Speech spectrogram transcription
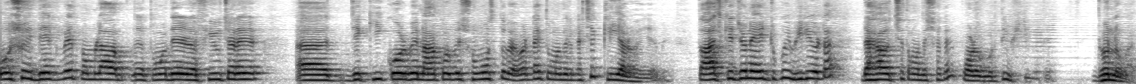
অবশ্যই দেখবে। তোমরা, তোমাদের ফিউচারের যে কি করবে, না করবে, সমস্ত ব্যাপারটাই তোমাদের কাছে ক্লিয়ার হয়ে যাবে। তো আজকের জন্য এইটুকুই ভিডিওটা। দেখা হচ্ছে তোমাদের সাথে পরবর্তী ভিডিওতে। ধন্যবাদ।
